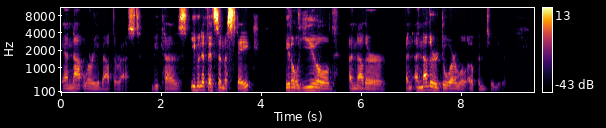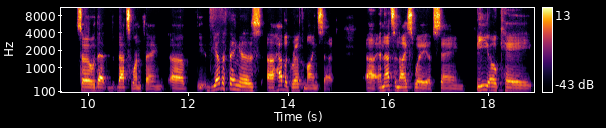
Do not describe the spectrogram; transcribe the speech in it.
and not worry about the rest. Because even if it's a mistake, it'll yield another an, another door will open to you. So that that's one thing. Uh, the, the other thing is uh, have a growth mindset. Uh, and that's a nice way of saying be okay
